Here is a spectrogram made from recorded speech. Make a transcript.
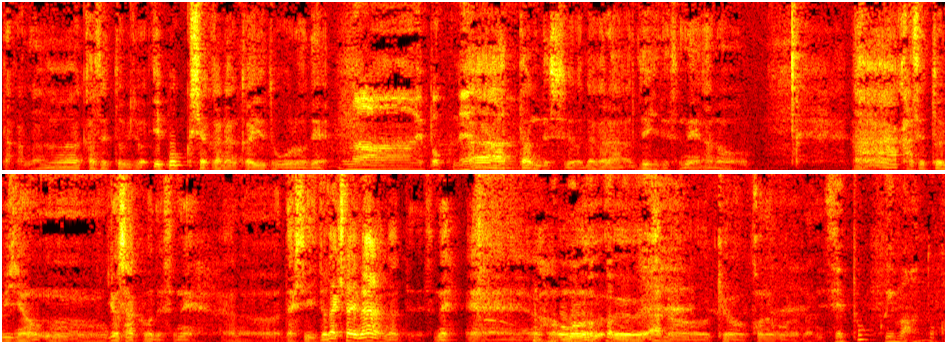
たかな？カセットビジョン。エポック社かなんかいうところで。まあエポックね。あああったんですよ。だからぜひですねあのあーカセットビジョン、うん、予作をですねあの出していただきたいななんてですね、えー 思ううあの今日この頃なんです。エよポック今あんのか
